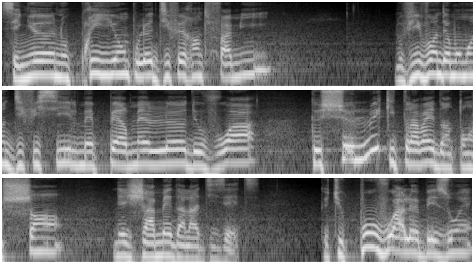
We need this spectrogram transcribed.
Seigneur, nous prions pour leurs différentes familles. Nous vivons des moments difficiles, mais permets-leur de voir que celui qui travaille dans ton champ n'est jamais dans la disette. Que tu pourvois leurs besoins.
